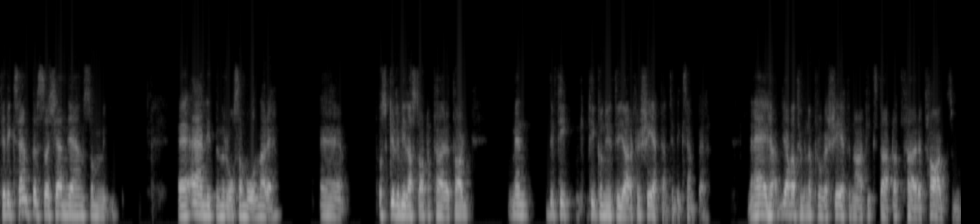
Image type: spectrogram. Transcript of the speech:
Till exempel så känner jag en som eh, är en liten rosa månare eh, och skulle vilja starta företag. Men det fick, fick hon inte göra för chefen till exempel. Nej, jag, jag var tvungen att fråga chefen om jag fick starta ett företag som,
